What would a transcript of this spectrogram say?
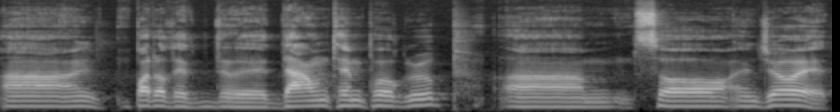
part of the, the down tempo group. Um, so enjoy it.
